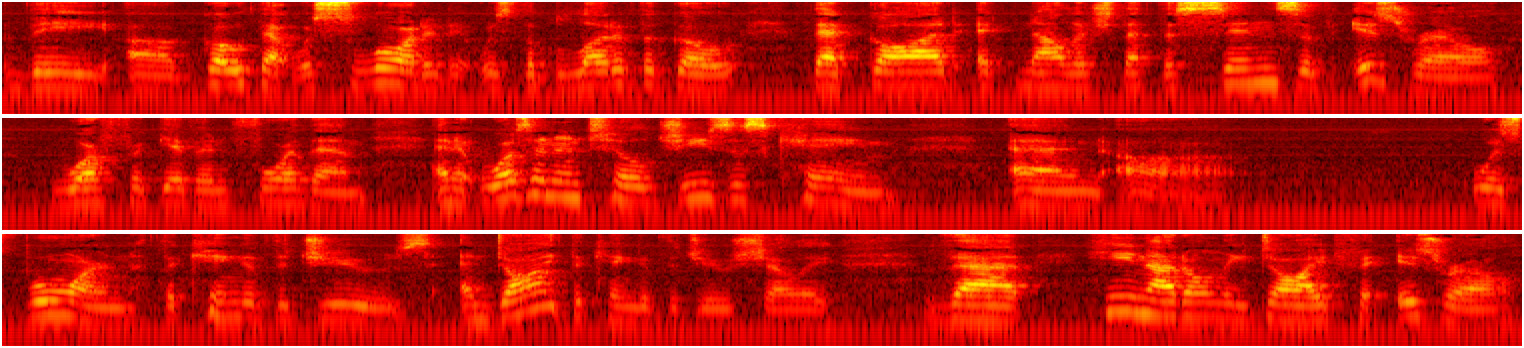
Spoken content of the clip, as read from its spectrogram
the uh, goat that was slaughtered. It was the blood of the goat that God acknowledged that the sins of Israel were forgiven for them. And it wasn't until Jesus came and uh, was born the King of the Jews and died the King of the Jews, Shelley, that he not only died for Israel,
